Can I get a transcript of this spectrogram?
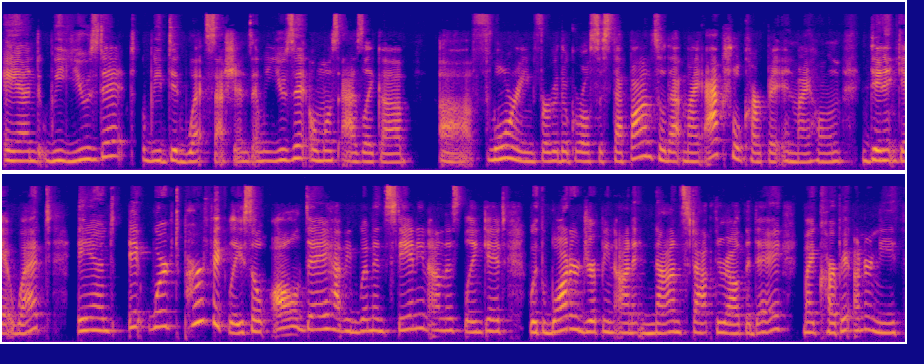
and we used it. We did wet sessions and we use it almost as like a, uh, flooring for the girls to step on so that my actual carpet in my home didn't get wet. And it worked perfectly. So, all day having women standing on this blanket with water dripping on it nonstop throughout the day, my carpet underneath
